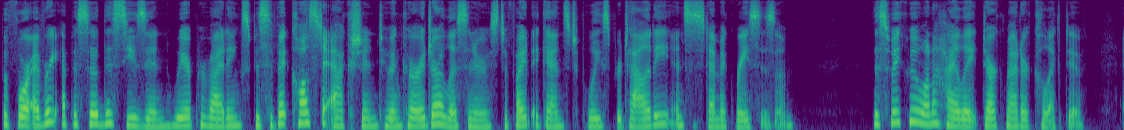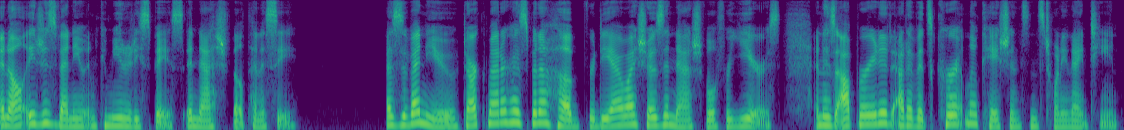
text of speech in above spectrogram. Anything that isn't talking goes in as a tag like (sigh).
Before every episode this season, we are providing specific calls to action to encourage our listeners to fight against police brutality and systemic racism. This week, we want to highlight Dark Matter Collective, an all ages venue and community space in Nashville, Tennessee. As a venue, Dark Matter has been a hub for DIY shows in Nashville for years and has operated out of its current location since 2019.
